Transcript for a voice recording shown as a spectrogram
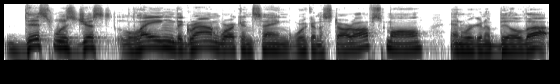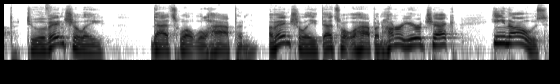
this was just laying the groundwork and saying we're going to start off small and we're going to build up to eventually that's what will happen. Eventually, that's what will happen. Hunter Yurachek, he knows.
